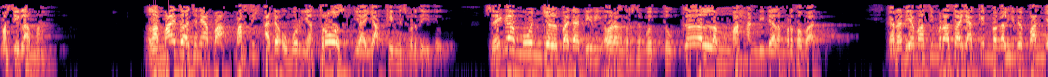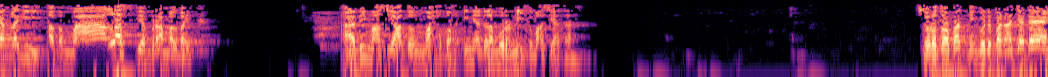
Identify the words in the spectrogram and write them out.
masih lama. Lama itu artinya apa? Masih ada umurnya. Terus dia yakin seperti itu. Sehingga muncul pada diri orang tersebut tuh kelemahan di dalam pertobat. Karena dia masih merasa yakin bakal hidup panjang lagi. Atau malas dia beramal baik. Adi maksiatun mahdoh. Ini adalah murni kemaksiatan. Suruh tobat minggu depan aja deh.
